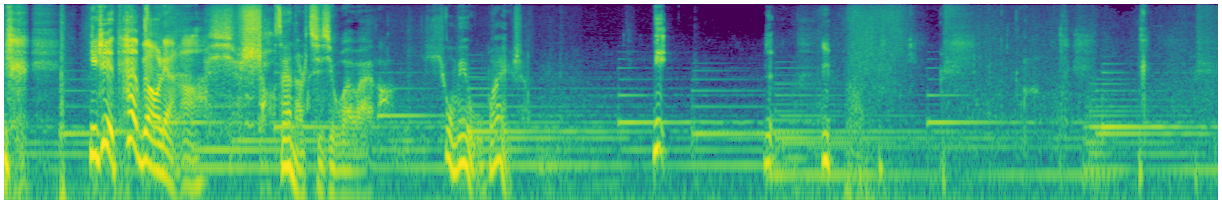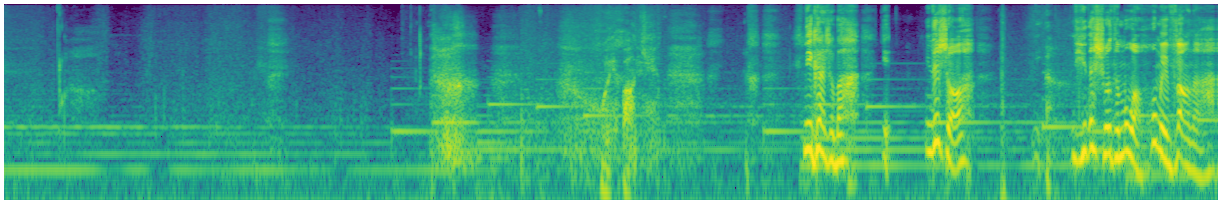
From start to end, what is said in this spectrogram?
你这也太不要脸了！哎呀，少在那儿唧唧歪歪了，又没有外人。你，那，嗯。我也帮你。你干什么？你你的手，你你的手怎么往后面放呢？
